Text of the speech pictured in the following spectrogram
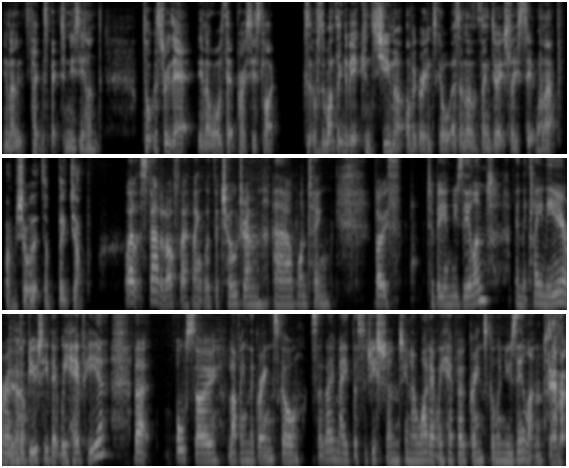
you know, let's take this back to New Zealand. Talk us through that. You know, what was that process like? Because it was one thing to be a consumer of a green school, as another thing to actually set one up. I'm sure that's a big jump. Well, it started off, I think, with the children uh, wanting both to be in New Zealand and the clean air and Yeah. the beauty that we have here, but also loving the green school. So they made the suggestions, you know, why don't we have a green school in New Zealand? Damn it.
